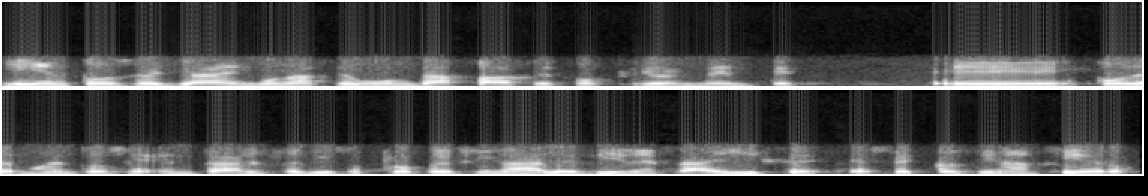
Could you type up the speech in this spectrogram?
Y entonces ya en una segunda fase, posteriormente, eh, podemos entonces entrar en servicios profesionales, bienes raíces, el sector financiero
